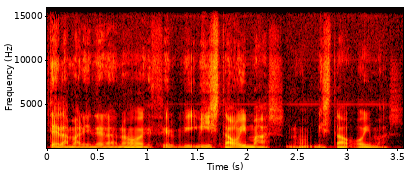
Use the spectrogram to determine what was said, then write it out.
tela marinera, ¿no? Es decir, vista hoy más, ¿no? Vista hoy más.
